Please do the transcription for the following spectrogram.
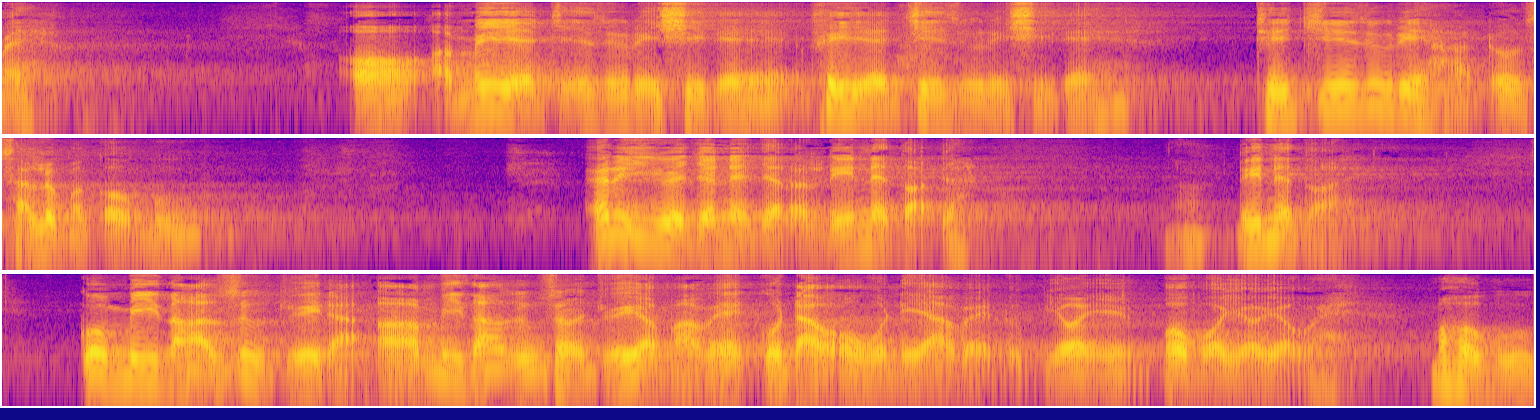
မယ်။အော်အမေရဲ့ကျေးဇူးတွေရှိတယ်အဖေရဲ့ကျေးဇူးတွေရှိတယ်။ ဒီကျေးဇူးတွေဟာတို့ဆက်လို့မကုန်ဘူး။အဲ့ဒီရွယ်ချက်နဲ့ကြတော့လေးနဲ့သွားပြန်။နော်လေးနဲ့သွားတယ်။ကိုမိသားစုကြွေးတာအာမိသားစုဆိုတော့ကြွေးရမှာပဲကိုတောင်းဝတ်တရားပဲလို့ပြောရင်ပေါ့ပေါ့ရော်ရော်ပဲမဟုတ်ဘူး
